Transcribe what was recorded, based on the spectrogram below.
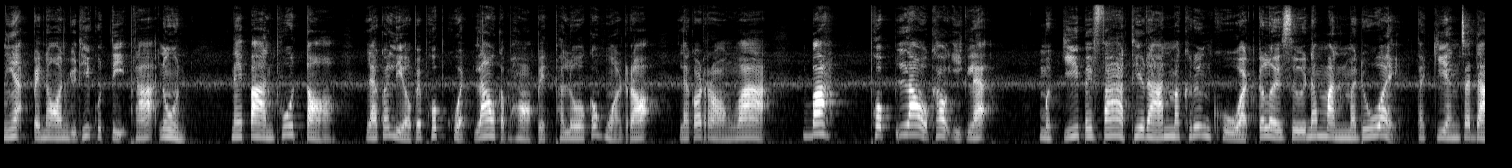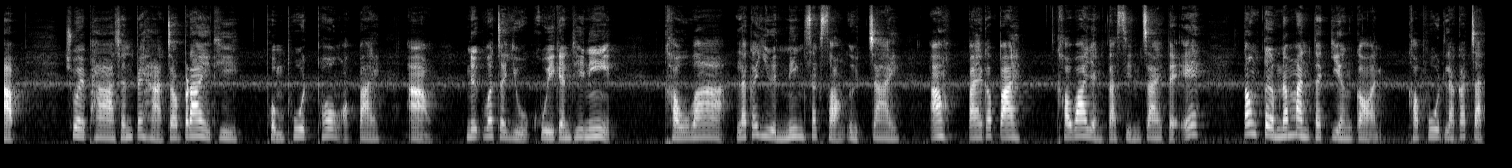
เนี้ยไปนอนอยู่ที่กุฏิพระนู่น ในปานพูดต่อ แล้วก็เหลียวไปพบขวดเหล้ากับห่อเป็ดพะโลก็หัวเราะ แล้วก็ร้องว่า บ้าพบเหล้าเข้าอีกแล้ว เมื่อกี้ไปฟาดที่ร้านมาครึ่งขวดก็เลยซื้อน้ำมันมาด้วย ตะเกียงจะดับ ช่วยพาฉันไปหาเจ้าไบร่ที ผมพูดโพ่งออกไป อ้าว นึกว่าจะอยู่คุยกันที่นี่ เขาว่าแล้วก็ยืนนิ่งสักสองอึดใจ เอา้าไปก็ไป เขาว่าอย่างตัดสินใจแต่เอ๊ะ ต้องเติมน้ำมันตะเกียงก่อน เขาพูดแล้วก็จัด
